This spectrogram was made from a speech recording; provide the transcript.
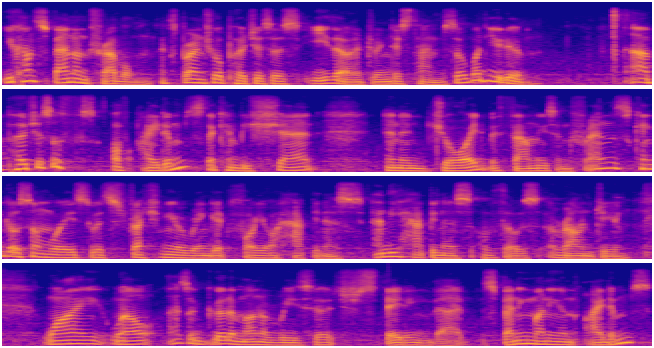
You can't spend on travel, experiential purchases either during this time. So, what do you do? Uh, purchases of items that can be shared and enjoyed with families and friends can go some ways towards stretching your ringgit for your happiness and the happiness of those around you. Why? Well, there's a good amount of research stating that spending money on items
